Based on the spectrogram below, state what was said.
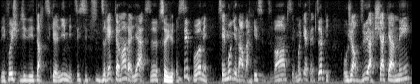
des fois, j'ai des torticolis, mais tu sais, c'est-tu directement relié à ça? C'est- Je sais pas, mais c'est moi qui ai embarqué sur le divan, puis c'est moi qui ai fait ça. Puis aujourd'hui, à chaque année,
